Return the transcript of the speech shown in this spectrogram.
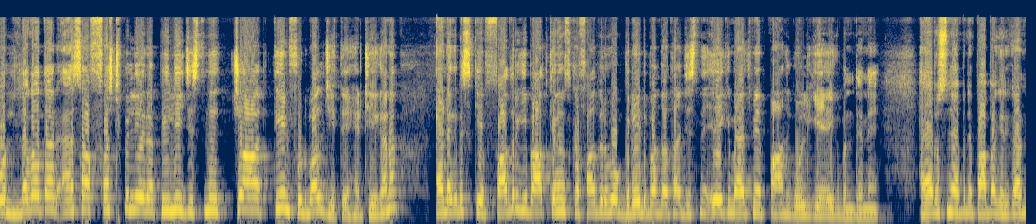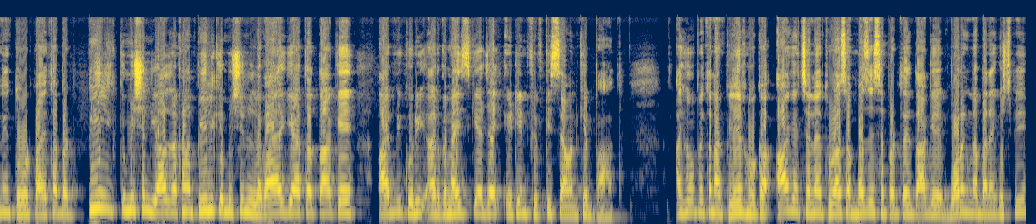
और लगातार ऐसा फ़र्स्ट प्लेयर अपीली जिसने चार तीन फुटबॉल जीते हैं, ठीक है ना? एंड अगर इसके फादर की बात करें, उसका फादर वो ग्रेट बंदा था जिसने एक मैच में पाँच गोल किए एक बंदे ने। है उसने अपने पापा के रिकॉर्ड नहीं तोड़ पाया था बट पील कमीशन याद रखना, पील कमीशन लगाया गया था ताकि आर्मी को रीऑर्गेनाइज किया जाए 1857 के बाद। आई होप इतना क्लियर होगा। आगे चलें, थोड़ा सा मज़े से पढ़ते हैं ताकि बोरिंग ना बने कुछ भी।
